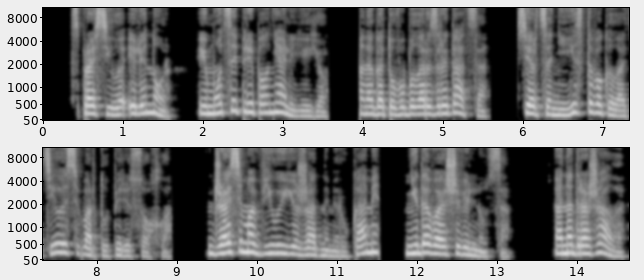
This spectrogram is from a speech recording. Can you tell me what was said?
— спросила Эленор. Эмоции переполняли ее. Она готова была разрыдаться. Сердце неистово колотилось, во рту пересохло. Джасим обвил ее жадными руками, не давая шевельнуться. Она дрожала,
